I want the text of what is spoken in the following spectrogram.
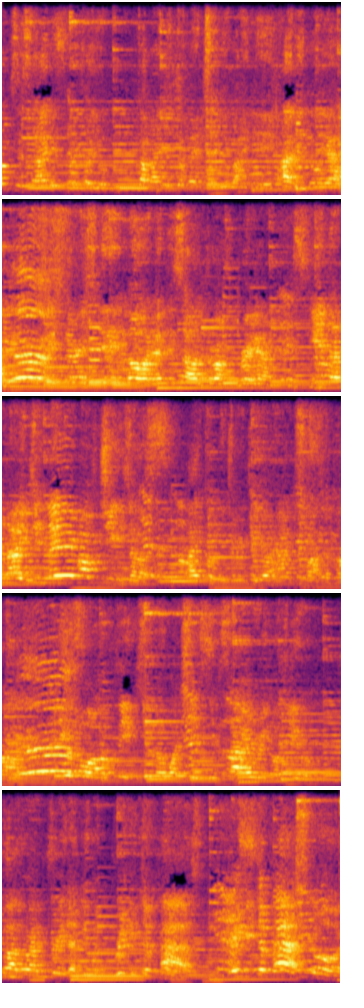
Come, sister. Come, sister. I didn't for you. Come, I need to mention you by name. Hallelujah. Sister Estelle, Lord, and this altar of prayer. In the mighty name of Jesus, I commit her into your hands, Father God. You know all things. You know what she's desiring of you. Father, I pray that you would bring it to pass. Bring it to pass, Lord.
